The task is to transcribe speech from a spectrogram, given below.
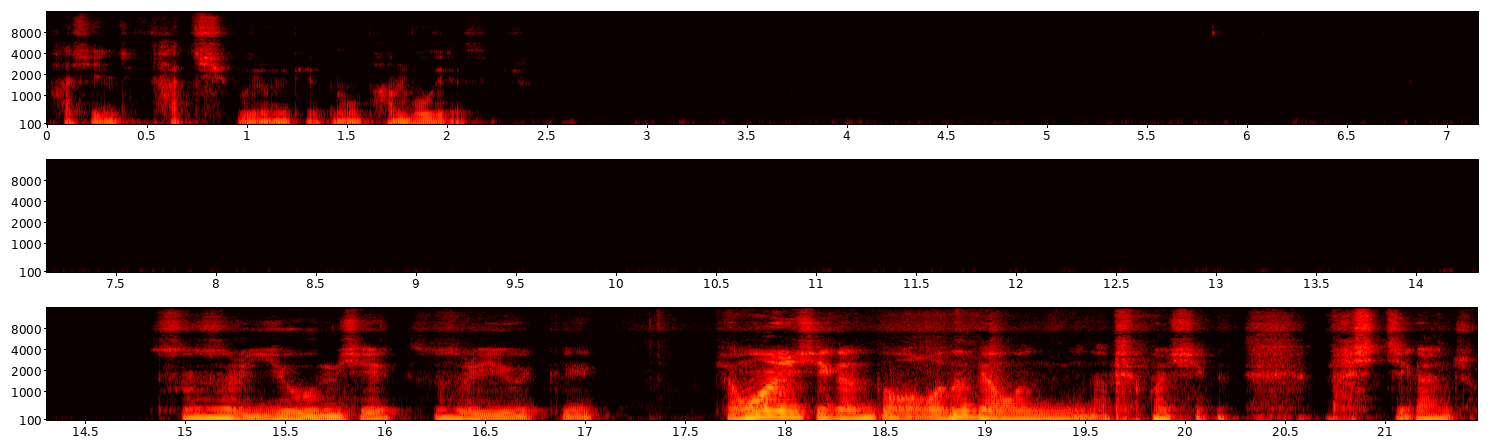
다시 이제 다치고 이런 게 너무 반복이 됐었죠. 수술 이후 음식, 수술 이후 그 병원식은 뭐 어느 병원이나 병원식은 맛있지가 않죠.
